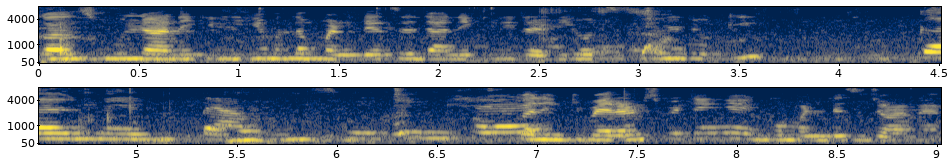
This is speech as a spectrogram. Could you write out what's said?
कल स्कूल जाने के लिए मतलब मंडे से जाने के लिए रेडी हो चुकी है जो कि। कल मेरी पेरेंट्स मीटिंग है। कल इनकी पेरेंट्स मीटिंग है इनको मंडे से जाना है।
